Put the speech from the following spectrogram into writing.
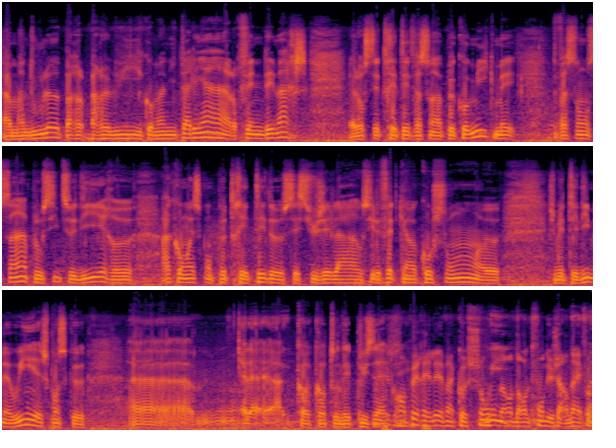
Amadou-le, parle-lui comme un Italien, alors fait une démarche. Alors c'est traité de façon un peu comique, mais de façon simple aussi de se dire euh, ah comment est-ce qu'on peut traiter de ces sujets-là? Aussi le fait qu'il y a un cochon. Euh, je m'étais dit mais oui, je pense que euh, quand, on est plus âgé. Le grand-père élève un cochon dans, le fond du jardin. Il faut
